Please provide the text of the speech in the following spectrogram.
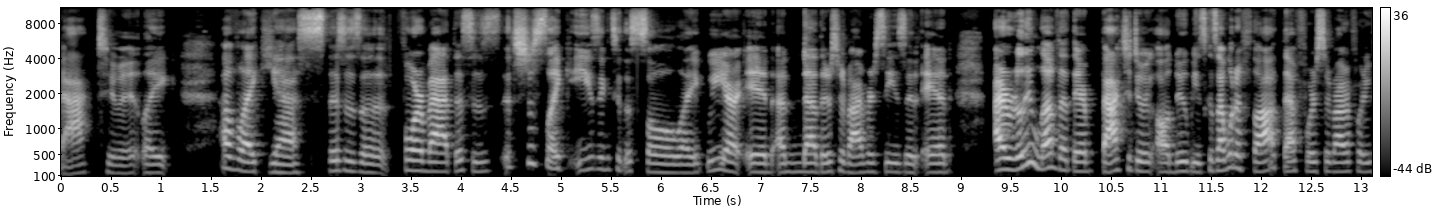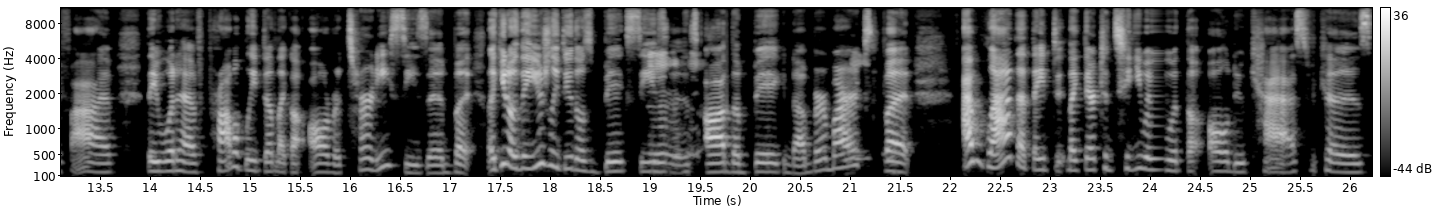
back to it. Like of like, yes, this is a format. This is it's just like easing to the soul. Like we are in another Survivor season, and I really love that they're back to doing all newbies because I would have thought that for Survivor 45 they would have probably done like an all returnee season, but like you know they usually do those big seasons mm-hmm. on the big number marks, mm-hmm. but I'm glad that they did like they're continuing with the all new cast because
